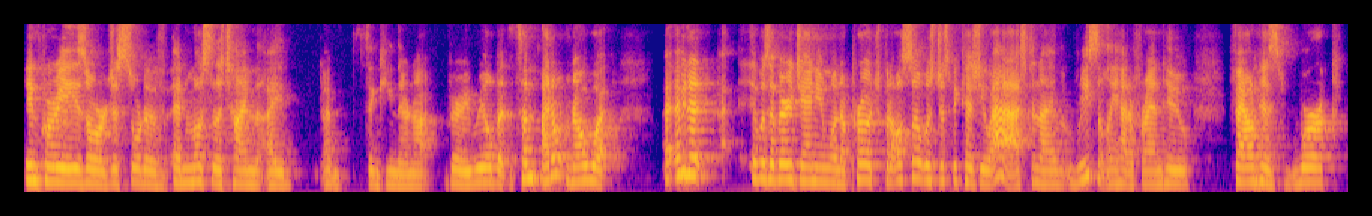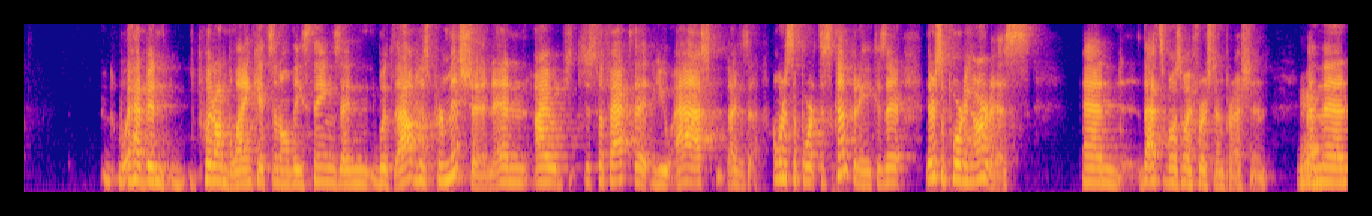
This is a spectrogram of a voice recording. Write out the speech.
inquiries or just sort of, and most of the time I, I'm thinking they're not very real, but some, I don't know what, I I mean, it, it was a very genuine approach, but also it was just because you asked. And I recently had a friend who found his work had been put on blankets and all these things and without his permission. And I just the fact that you asked, I, just, I want to support this company because they're, they're supporting artists. And that's was my first impression yeah. and then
